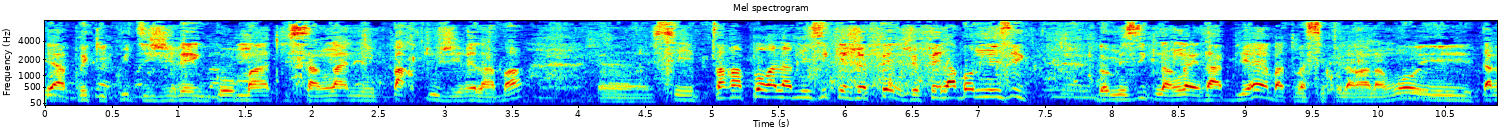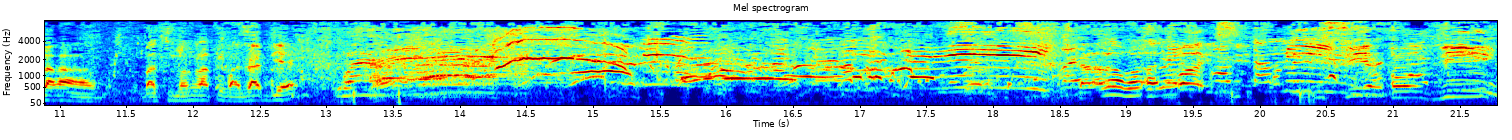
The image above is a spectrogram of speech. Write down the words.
et après kikwiti jure goma kisangani partout jure là bas Euh, c'est par rapport à la musique que je fais. Je fais la bonne musique. Donc musique nanga eza bien, batu basepelaka nango et talaka batu nanga pe baza bien. Ouais. Alors, alors, ici, ici on vit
